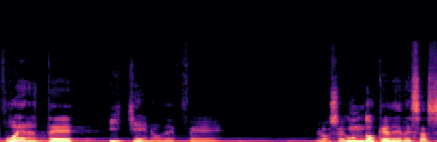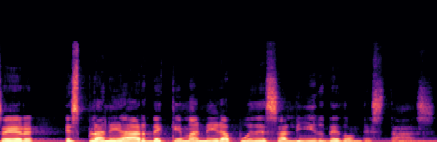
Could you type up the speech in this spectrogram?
fuerte y lleno de fe. Lo segundo que debes hacer es planear de qué manera puedes salir de donde estás.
